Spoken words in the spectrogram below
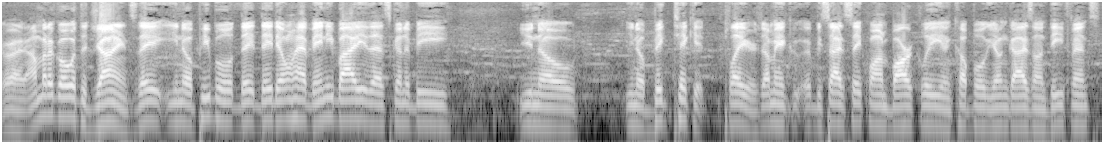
Right. I'm going to go with the Giants. They, you know, people they, they don't have anybody that's going to be, you know, you know, big ticket players. I mean, besides Saquon Barkley and a couple young guys on defense.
